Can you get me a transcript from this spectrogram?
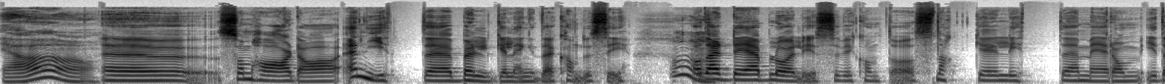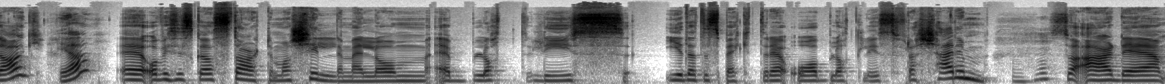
Ja. eh, som har da en gitt eh, bølgelengde, kan du si. Mm. Og det er det blå lyset vi kommer til å snakke litt eh, mer om i dag. Ja. Eh, og hvis vi skal starte med å skille mellom eh, blått lys i dette spekteret og blått lys fra skjerm, Mhm. så er det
